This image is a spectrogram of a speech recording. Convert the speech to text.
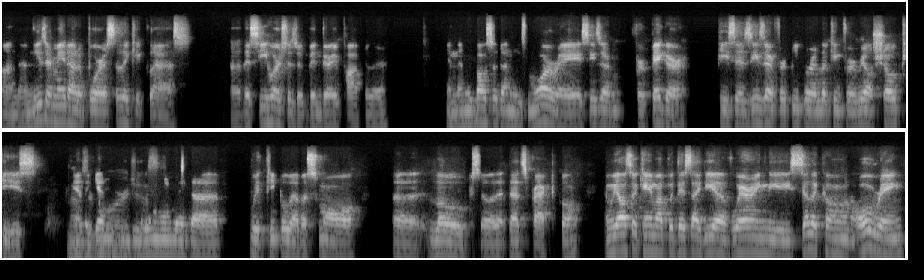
on them. These are made out of borosilicate glass. Uh, the seahorses have been very popular. And then we've also done these morays. These are for bigger pieces. These are for people who are looking for a real showpiece. Those and again, with, uh, with people who have a small uh, lobe, so that, that's practical. And we also came up with this idea of wearing the silicone O-ring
